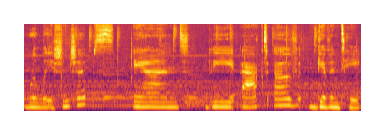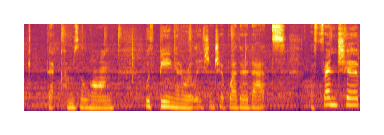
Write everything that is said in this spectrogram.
relationships and the act of give and take that comes along with being in a relationship, whether that's a friendship,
